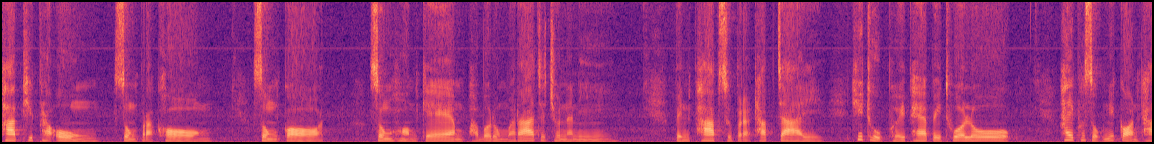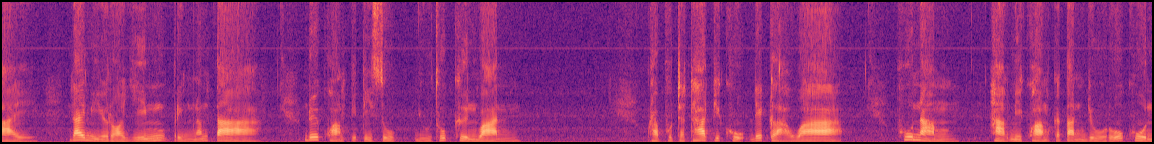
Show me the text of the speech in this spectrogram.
ภาพที่พระองค์ ทรงประคอง ทรงกอด ทรงหอมแก้ม พระบรมราชชนนี เป็นภาพสุดประทับใจที่ถูกเผยแพร่ไปทั่วโลก ให้ประสบนิกรไทยได้มีรอยยิ้มปริ่มน้ำตา ด้วยความปิติสุขอยู่ทุกคืนวัน พระพุทธทาสพิขุได้กล่าวว่า ผู้นำหากมีความกตัญญูรู้คุณ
